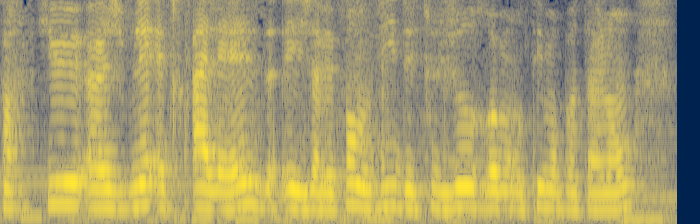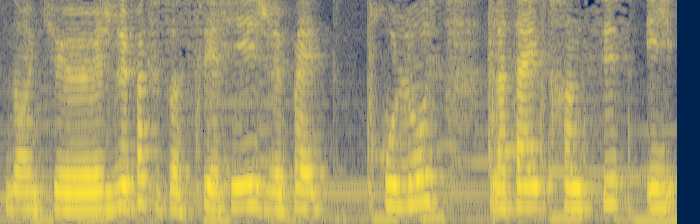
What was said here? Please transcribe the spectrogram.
parce que euh, je voulais être à l'aise et j'avais pas envie de toujours remonter mon pantalon. Donc, euh, je voulais pas que ça soit serré, je voulais pas être trop loose. La taille 36 est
